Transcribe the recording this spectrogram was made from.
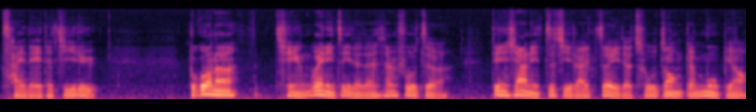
踩雷的几率。不过呢，请为你自己的人生负责，定下你自己来这里的初衷跟目标。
